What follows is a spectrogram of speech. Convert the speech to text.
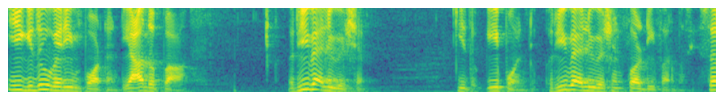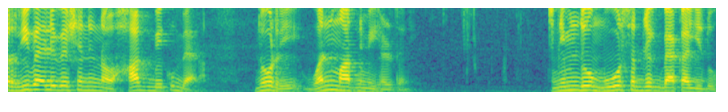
ಈಗ ಇದು ವೆರಿ ಇಂಪಾರ್ಟೆಂಟ್ ಯಾವುದಪ್ಪ? ರಿವ್ಯಾಲ್ಯೂಯೇಷನ್ ಇದು ಈ point revaluation for D pharmacy sir revaluation ನಾವು ಹಾಕಬೇಕು ಬೇಡ. ನೋಡಿರಿ, ಒಂದು ಮಾತು ನಿಮಗೆ ಹೇಳ್ತೇನೆ. ನಿಮ್ಮದು ಮೂರು ಸಬ್ಜೆಕ್ಟ್ ಬ್ಯಾಕ್ ಆಗಿದ್ದು,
